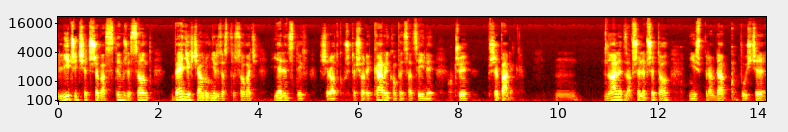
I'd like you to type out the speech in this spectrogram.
liczyć się trzeba z tym, że sąd będzie chciał również zastosować jeden z tych środków, czy to środek karny, kompensacyjny, czy przepadek. Mm, No ale zawsze lepsze to niż, prawda, pójście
